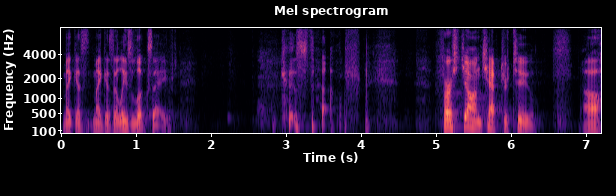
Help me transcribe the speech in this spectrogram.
Make us, make us at least look saved. Good stuff. First John chapter 2. Oh.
